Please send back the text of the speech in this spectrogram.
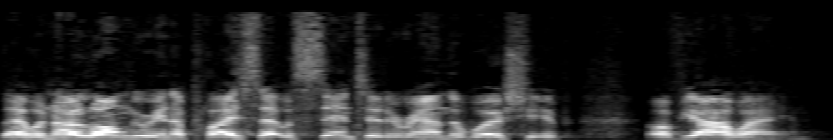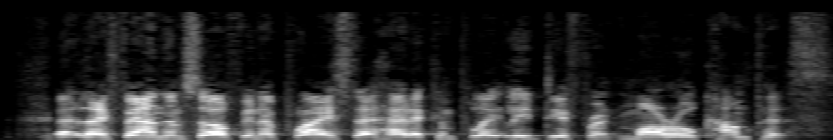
They were no longer in a place that was centered around the worship of Yahweh. Uh, they found themselves in a place that had a completely different moral compass.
